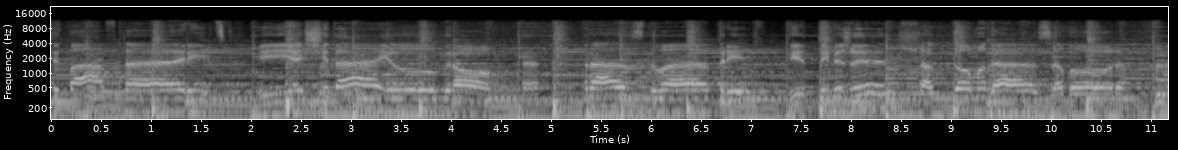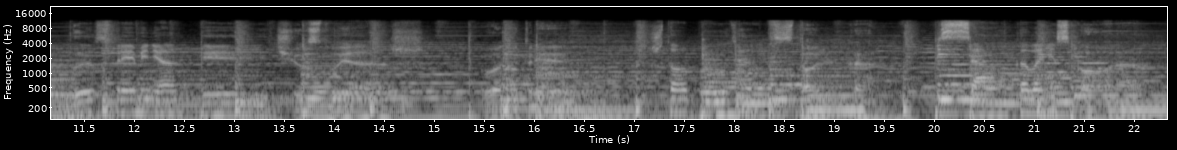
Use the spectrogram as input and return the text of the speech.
Свете повторить. Я считаю громко. Раз, два, три. И ты бежишь от дома до забора. Быстрее меня и чувствуешь внутри. Что будет столько всякого не скоро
